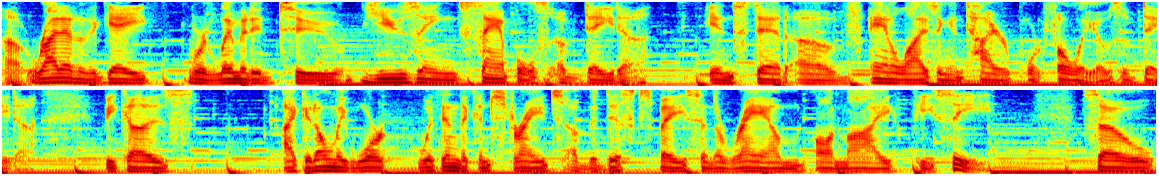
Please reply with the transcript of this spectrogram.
Uh, right out of the gate, we're limited to using samples of data instead of analyzing entire portfolios of data because I could only work within the constraints of the disk space and the RAM on my PC. So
